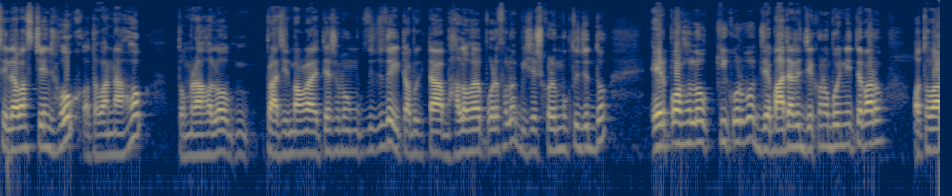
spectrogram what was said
সিলেবাস চেঞ্জ হোক অথবা না হোক তোমরা হলো প্রাচীন বাংলার ইতিহাস এবং মুক্তিযুদ্ধ এই টপিকটা ভালোভাবে পড়ে ফেলো, বিশেষ করে মুক্তিযুদ্ধ। এরপর হলো কি করব? যে বাজারে যে কোনো বই নিতে পারো, অথবা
